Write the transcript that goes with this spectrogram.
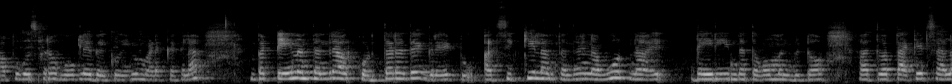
ಪಾಪಗೋಸ್ಕರ ಹೋಗಲೇಬೇಕು, ಏನು ಮಾಡೋಕ್ಕಾಗಲ್ಲ. ಬಟ್ ಏನಂತಂದರೆ ಅವ್ರು ಕೊಡ್ತಾ ಇರೋದೇ ಗ್ರೇಟು ಅದು ಸಿಕ್ಕಿಲ್ಲ ಅಂತಂದರೆ ನಾವು ನಾ ಡೈರಿಯಿಂದ ತೊಗೊಂಬಂದ್ಬಿಟ್ಟು ಅಥವಾ ಪ್ಯಾಕೆಟ್ ಸಾಲ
